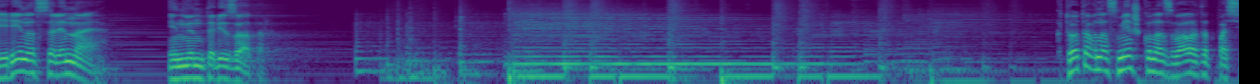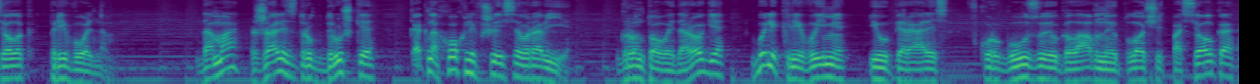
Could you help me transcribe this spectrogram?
Ирина Соляная. Инвентаризатор. Кто-то в насмешку назвал этот поселок Привольным. Дома жались друг к дружке, как нахохлившиеся воробьи. Грунтовые дороги были кривыми и упирались в кургузую главную площадь поселка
